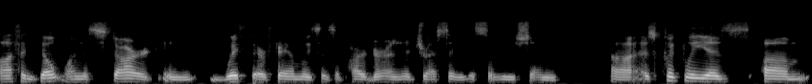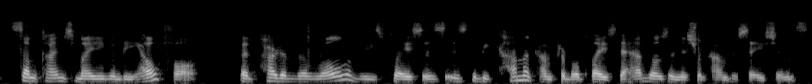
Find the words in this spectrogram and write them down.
often don't want to start in with their families as a partner and addressing the solution uh, as quickly as um, sometimes might even be helpful. But part of the role of these places is to become a comfortable place to have those initial conversations.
